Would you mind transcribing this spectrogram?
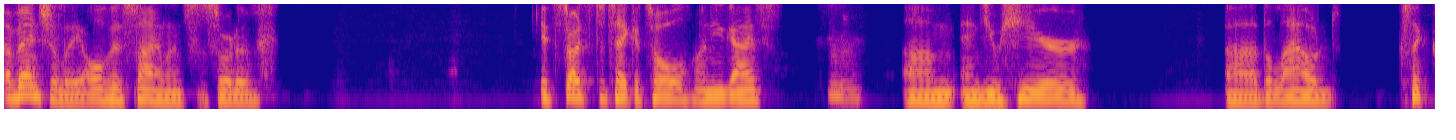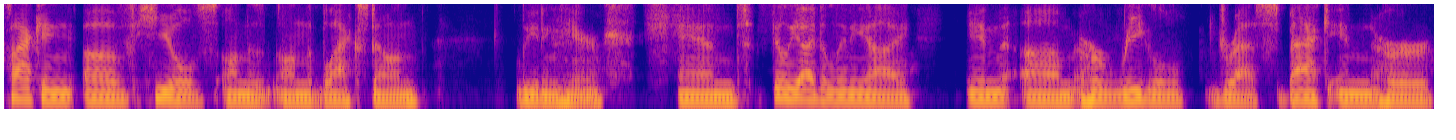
eventually, all this silence sort of it starts to take a toll on you guys, Mhm. um, and you hear uh, the loud click clacking of heels on the on the black stone leading here, and Philia Delinei in um, her regal dress, back in her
